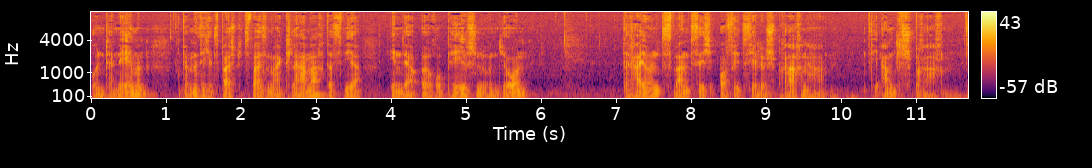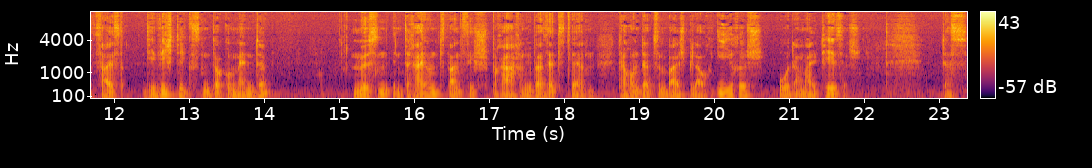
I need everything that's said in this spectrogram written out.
Unternehmen. Wenn man sich jetzt beispielsweise mal klar macht, dass wir in der Europäischen Union 23 offizielle Sprachen haben, die Amtssprachen. Das heißt, die wichtigsten Dokumente müssen in 23 Sprachen übersetzt werden, darunter zum Beispiel auch Irisch oder Maltesisch. Das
